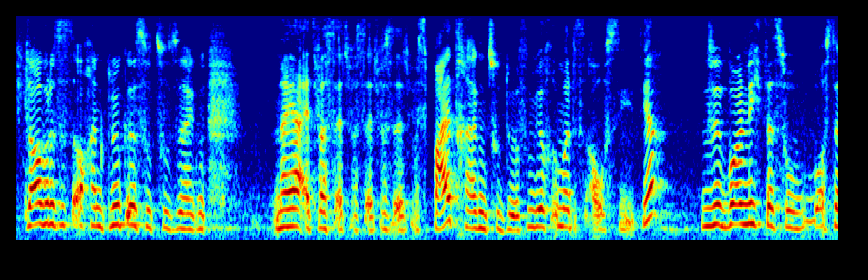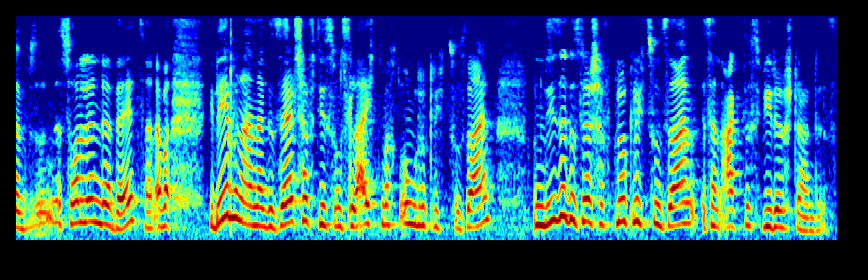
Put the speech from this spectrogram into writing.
Ich glaube, dass es auch ein Glück ist, sozusagen, naja, etwas, etwas, etwas, etwas beitragen zu dürfen, wie auch immer das aussieht. Ja, wir wollen nicht, dass so aus der, es soll in der Welt sein. Aber wir leben in einer Gesellschaft, die es uns leicht macht, unglücklich zu sein. Und in dieser Gesellschaft glücklich zu sein, ist ein Akt des Widerstandes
